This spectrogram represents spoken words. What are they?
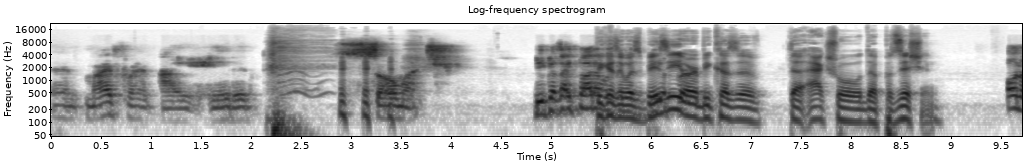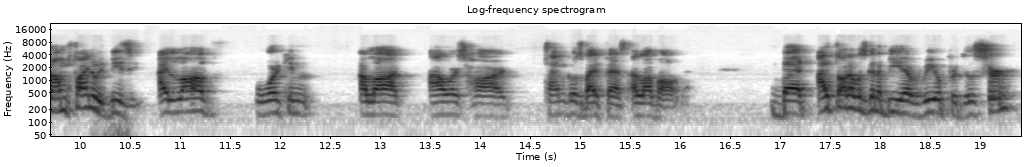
and my friend, I hated so much because I thought because it was be a busy or because of the actual the position. Oh no, I'm fine with busy. I love working a lot, hours hard, time goes by fast. I love all that. But I thought I was gonna be a real producer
